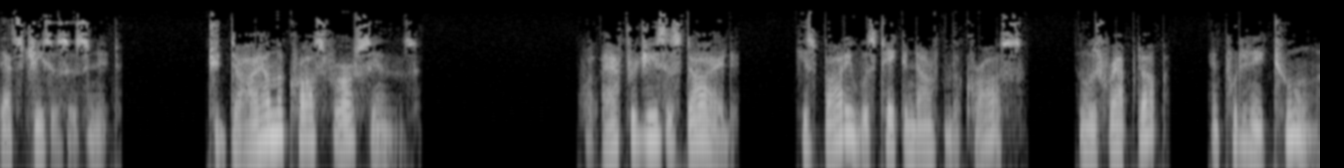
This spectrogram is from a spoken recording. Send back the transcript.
that's Jesus, isn't it, to die on the cross for our sins. Well, after Jesus died, his body was taken down from the cross and was wrapped up and put in a tomb,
